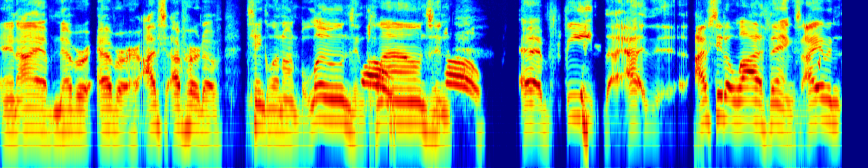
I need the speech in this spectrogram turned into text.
and I have never ever. I've I've heard of tinkling on balloons and Whoa. clowns and Oh, uh, feet. I, I've seen a lot of things. I haven't.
